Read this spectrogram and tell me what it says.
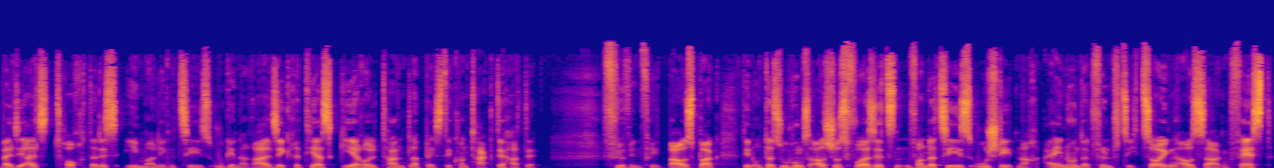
weil sie als Tochter des ehemaligen CSU-Generalsekretärs Gerold Tandler beste Kontakte hatte. Für Winfried Bausback, den Untersuchungsausschussvorsitzenden von der CSU, steht nach 150 Zeugenaussagen fest,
